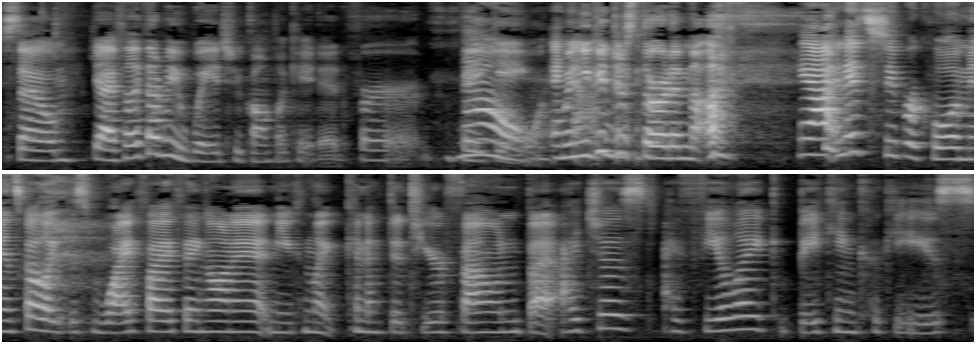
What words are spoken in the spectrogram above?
So yeah, I feel like that'd be way too complicated for baking. No, and when you can just throw it in the oven. Yeah, and it's super cool. I mean, it's got like this Wi-Fi thing on it, and you can like connect it to your phone. But I just I feel like baking cookies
